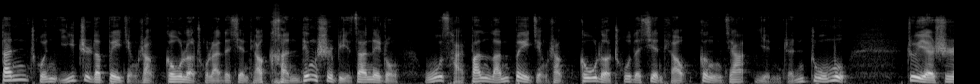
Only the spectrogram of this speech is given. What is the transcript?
单纯一致的背景上勾勒出来的线条，肯定是比在那种五彩斑斓背景上勾勒出的线条更加引人注目。这也是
